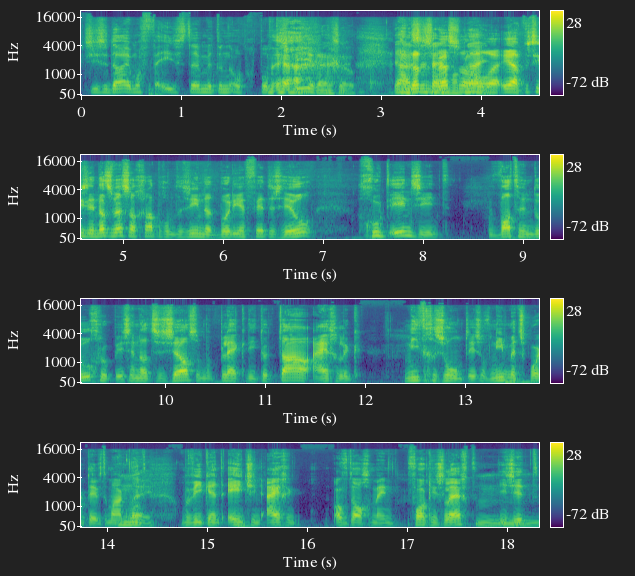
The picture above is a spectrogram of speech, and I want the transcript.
zie je ze daar helemaal feesten met een opgepompte Ja. spieren en zo. Ja, en dat is best wel, eh, ja, precies. En dat is best wel grappig om te zien dat Body and Fit dus heel goed inziet wat hun doelgroep is. En dat ze zelfs op een plek die totaal eigenlijk niet gezond is of niet met sport heeft te maken. Want op een weekend eet je eigenlijk over het algemeen fucking slecht. Mm, Je zit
